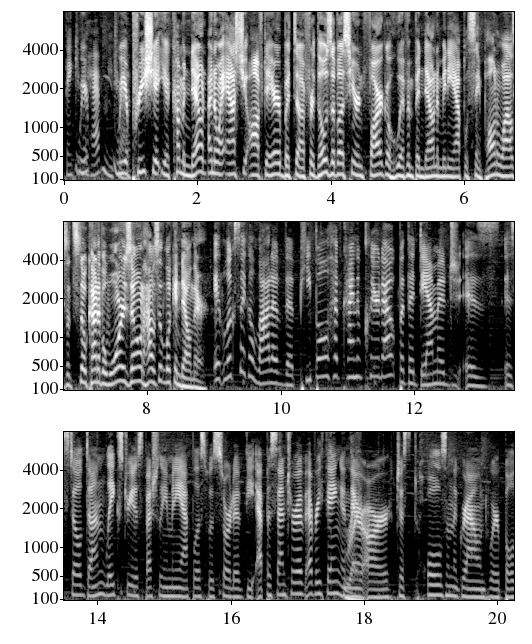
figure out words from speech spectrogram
thank you we, for having me. We appreciate you coming down. I know I asked you off the air, but uh, for those of us here in Fargo who haven't been down to Minneapolis, St. Paul in a while, is it still kind of a war zone? How's it looking down there? It looks like a lot of the people have kind of cleared out, but the damage is is still done. Lake Street, especially in Minneapolis, was sort of the epicenter of everything, and Right. there are just holes in the ground where bul-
